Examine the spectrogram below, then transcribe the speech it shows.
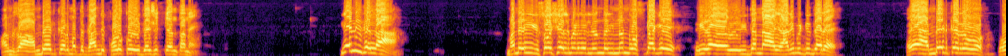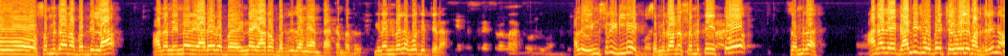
ಅಂಬೇಡ್ಕರ್ ಮತ್ತು ಗಾಂಧಿ ಕೊಳಕೋ ಈ ದೇಶಕ್ಕೆ ಅಂತಾನೆ. ಏನಿದೆಲ್ಲ? ಮೊನ್ನೆ ಈಗ ಸೋಷಿಯಲ್ ಮೀಡಿಯಾದಲ್ಲಿ ಇನ್ನೊಂದು ಇನ್ನೊಂದು ಹೊಸದಾಗಿ ಇದನ್ನ ಹರಿಬಿಟ್ಟಿದ್ದಾರೆ. ಏ, ಅಂಬೇಡ್ಕರ್ ಸಂವಿಧಾನ ಬರ್ದಿಲ್ಲ. ಅದನ್ನ ಇನ್ನ ಯಾರ್ಯಾರೋ ಇನ್ನ ಯಾರೋ ಬರ್ದಿದ್ದಾನೆ ಅಂತ ಹಾಕಂತದ್ದು. ಇನ್ನೊಂದ್ ಮೇಲೆ ಓದಿರ್ತೀರಾ? ಅಲ್ಲ, ಹೆಂಗಸರು ಇಲ್ಲಿ ಸಂವಿಧಾನ ಸಮಿತಿ ಇತ್ತು. ಸಂವಿಧಾನ ಹಾಗಾದ್ರೆ ಗಾಂಧೀಜಿ ಒಬ್ಬರೇ ಚಳವಳಿ ಮಾಡಿದ್ರೇನು?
